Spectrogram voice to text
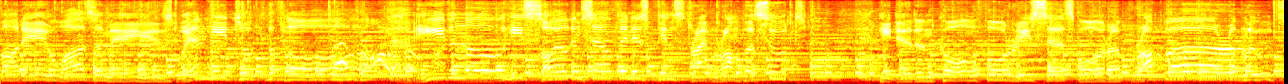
everybody was amazed when he took the floor. Even though he soiled himself in his pinstripe romper suit, he didn't call for recess for a proper ablute.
